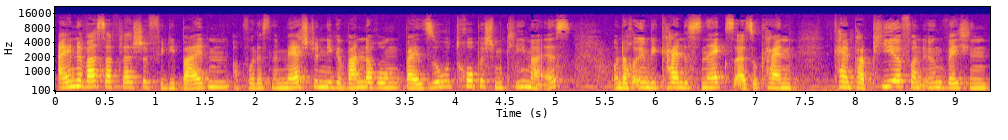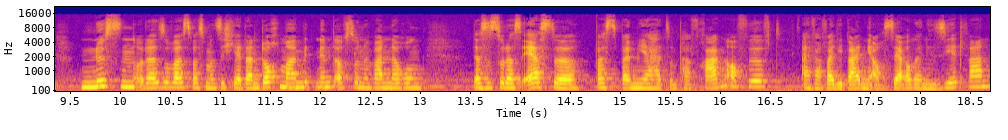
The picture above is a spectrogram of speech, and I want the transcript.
eine Wasserflasche für die beiden, obwohl das eine mehrstündige Wanderung bei so tropischem Klima ist und auch irgendwie keine Snacks, also kein, kein Papier von irgendwelchen Nüssen oder sowas, was man sich ja dann doch mal mitnimmt auf so eine Wanderung. Das ist so das Erste, was bei mir halt so ein paar Fragen aufwirft. Einfach weil die beiden ja auch sehr organisiert waren.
